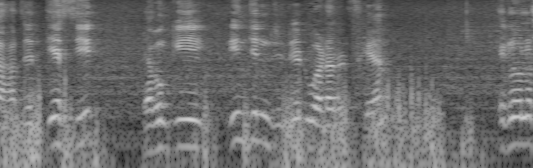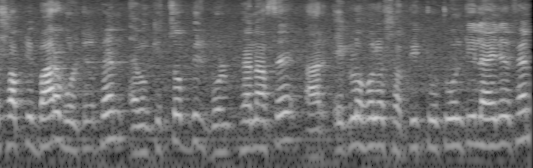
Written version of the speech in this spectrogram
জাহাজের এসির এবং কি ইঞ্জিন রেড ওয়াটারের ফ্যান এগুলো হলো সবটি বারো ভোল্টের ফ্যান এবং কি চব্বিশ ভোল্ট ফ্যান আছে। আর এগুলো হলো সবটি টু টোয়েন্টি লাইনের ফ্যান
